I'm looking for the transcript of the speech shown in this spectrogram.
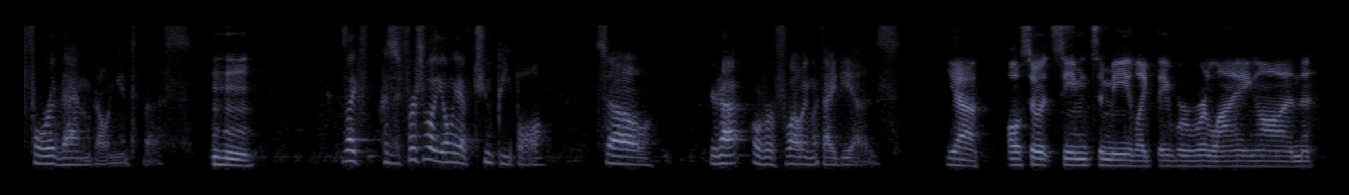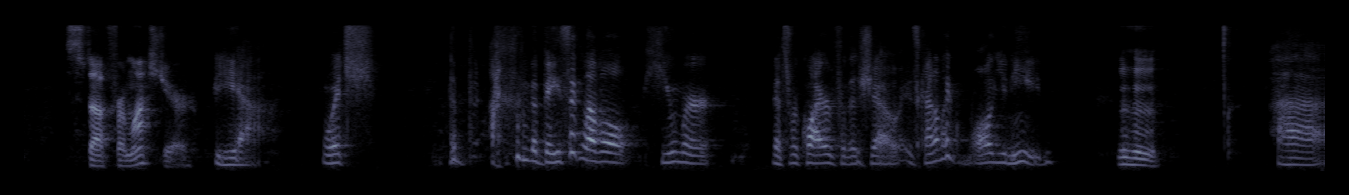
for them going into this. Mhm. It's like, because first of all, you only have two people. So you're not overflowing with ideas. Yeah. Also, it seemed to me like they were relying on stuff from last year. Yeah, which the the basic level humor that's required for the show is kind of like all you need. hmm Uh,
